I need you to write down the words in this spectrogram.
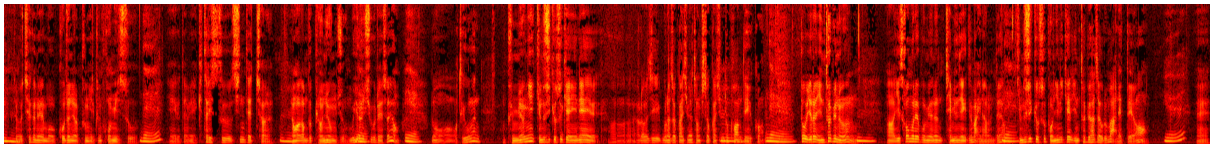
음. 그리고 최근에 뭐 고전 열풍 일으킨 고미수, 네. 예, 그다음에 기타리스트 신대철, 음. 영화 감독 변용주, 뭐 이런 네. 식으로 해서요. 예. 또 어떻게 보면 분명히 김두식 교수 개인의 어, 여러 가지 문화적 관심이나 정치적 관심도 음. 포함되어 있고 네. 또 이런 인터뷰는 음. 어, 이 서문에 보면은 재밌는 얘기들이 많이 나오는데요. 네. 김두식 교수 본인이 이렇게 인터뷰하자 그러면 안 했대요. 예. 예.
